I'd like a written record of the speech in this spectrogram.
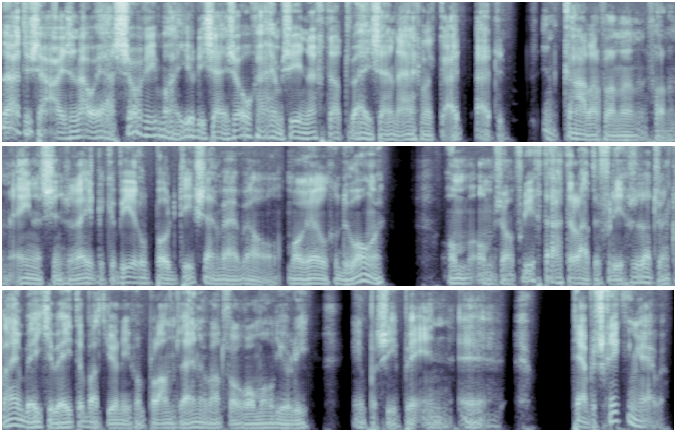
Nou, toen zei Eisenhower, ja, sorry, maar jullie zijn zo geheimzinnig dat wij zijn eigenlijk uit, uit het, in het kader van een, van een enigszins redelijke wereldpolitiek zijn wij wel moreel gedwongen om, om zo'n vliegtuig te laten vliegen, zodat we een klein beetje weten wat jullie van plan zijn en wat voor rommel jullie in principe in, ter beschikking hebben.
